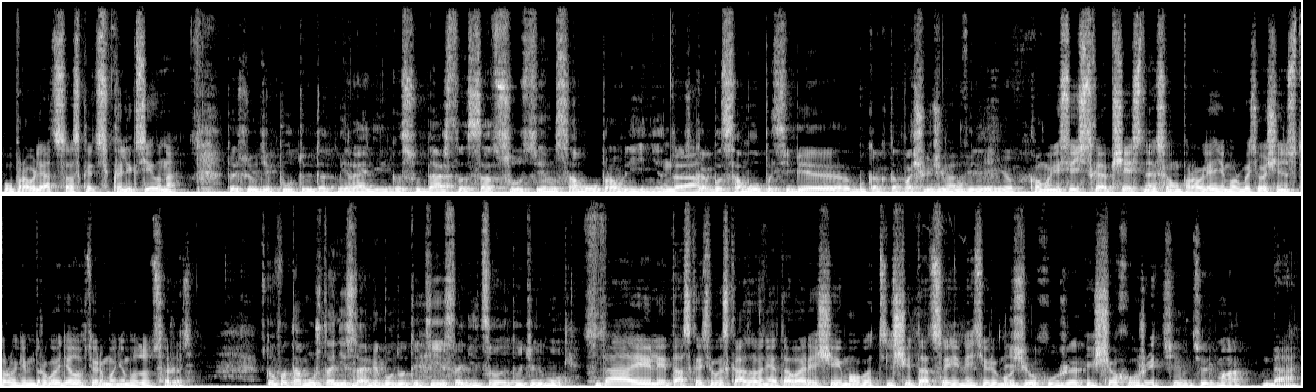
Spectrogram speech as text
управляться, так сказать, коллективно. То есть люди путают отмирание государства с отсутствием самоуправления. Да. То есть как бы само по себе как-то по щучьему да. велению. Коммунистическое общественное самоуправление может быть очень строгим. Другое дело, в тюрьму не будут сажать. Ну, потому что они сами будут идти и садиться в эту тюрьму. Да, или, так сказать, высказывания товарищей могут считаться ими тюрьмой. Еще хуже. Еще хуже. Чем тюрьма. Да.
